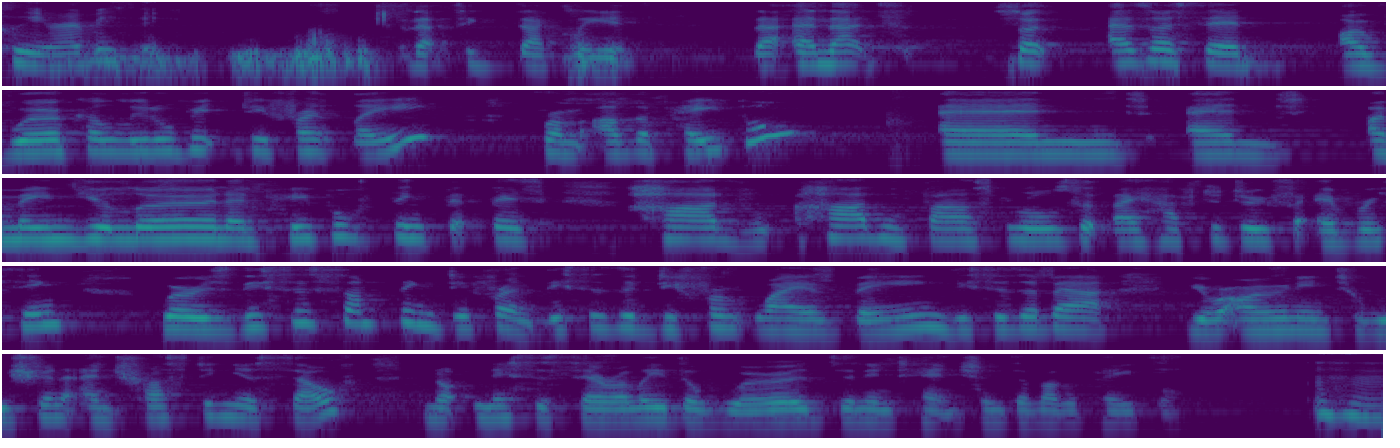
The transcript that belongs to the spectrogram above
clear everything? That's exactly it. That, and that's so. As I said, I work a little bit differently from other people. And and I mean you learn and people think that there's hard hard and fast rules that they have to do for everything whereas this is something different. This is a different way of being. This is about your own intuition and trusting yourself not necessarily the words and intentions of other people. Mm-hmm.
